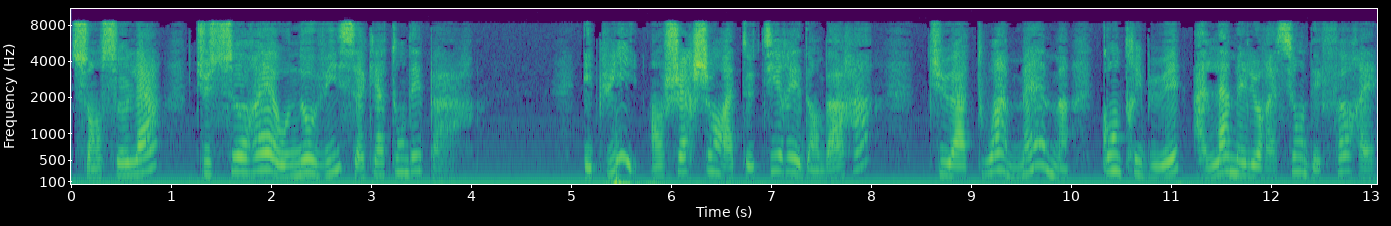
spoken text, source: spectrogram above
Sans cela, tu serais au novice qu'à ton départ. Et puis, en cherchant à te tirer d'embarras, tu as toi-même contribué à l'amélioration des forêts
